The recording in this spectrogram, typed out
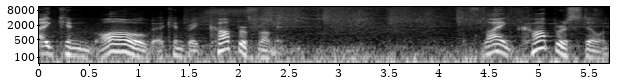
I can... Oh, I can break copper from it. Flying copper stone.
